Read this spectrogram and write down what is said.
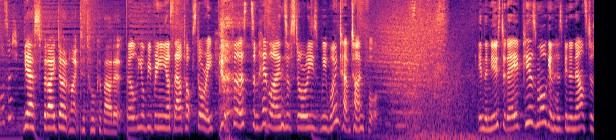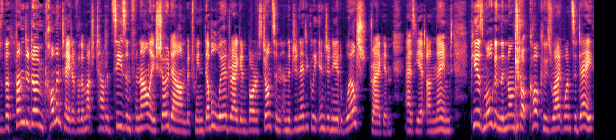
was it? Yes, but I don't like to talk about it. Well, you'll be bringing us our top story, but first, some headlines of stories we won't have time for. In the news today, Piers Morgan has been announced as the Thunderdome commentator for the much touted season finale showdown between double were dragon Boris Johnson and the genetically engineered Welsh dragon, as yet unnamed. Piers Morgan, the non stop cock who's right once a day,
